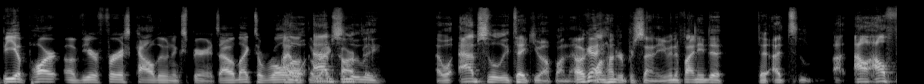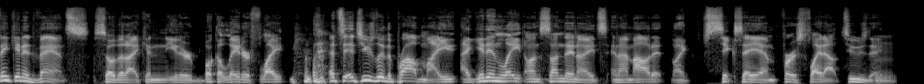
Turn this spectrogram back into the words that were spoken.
be a part of your first Kowloon experience. I would like to roll I out the red absolutely, carpet. I will absolutely take you up on that. Okay. one hundred percent. Even if I need to, to I, I'll, I'll think in advance so that I can either book a later flight. That's it's usually the problem. I I get in late on Sunday nights and I'm out at like six a.m. first flight out Tuesday. Mm.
